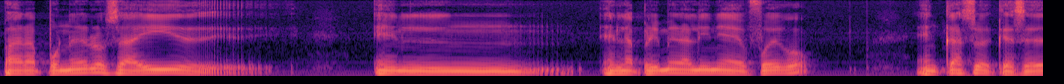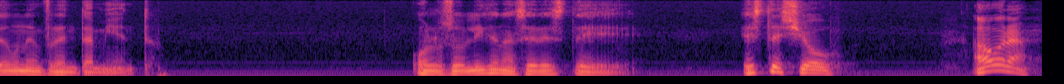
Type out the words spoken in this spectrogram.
para ponerlos ahí eh, en, en la primera línea de fuego en caso de que se dé un enfrentamiento. O los obligan a hacer este, este show. Ahora,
